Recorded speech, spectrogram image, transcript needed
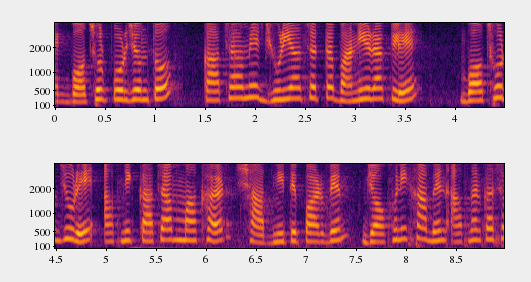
এক বছর পর্যন্ত। কাঁচা আমের ঝুরি আচারটা বানিয়ে রাখলে বছর জুড়ে আপনি কাঁচা আম মাখার স্বাদ নিতে পারবেন। যখনই খাবেন, আপনার কাছে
